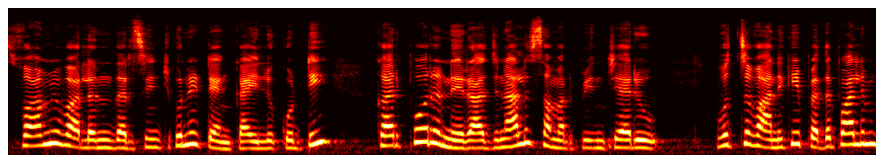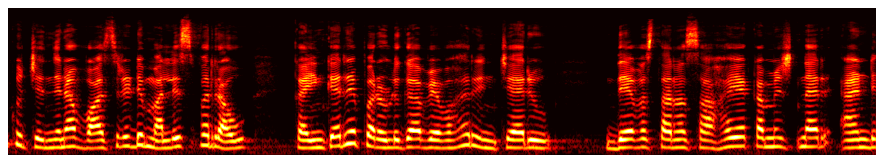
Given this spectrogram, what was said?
స్వామివార్లను దర్శించుకుని టెంకాయలు కొట్టి కర్పూర నిరాజనాలు సమర్పించారు. ఉత్సవానికి పెదపాలెంకు చెందిన వాసిరెడ్డి మల్లేశ్వరరావు కైంకర్యపరులుగా వ్యవహరించారు. దేవస్థాన సహాయ కమిషనర్ అండ్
